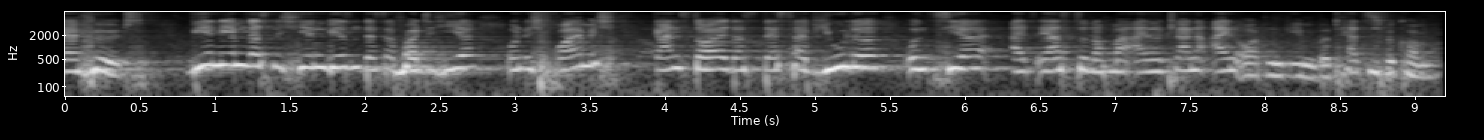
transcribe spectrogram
erhöht. Wir nehmen das nicht hin, wir sind deshalb heute hier und ich freue mich ganz doll, dass deshalb Jule uns hier als Erste nochmal eine kleine Einordnung geben wird. Herzlich willkommen.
